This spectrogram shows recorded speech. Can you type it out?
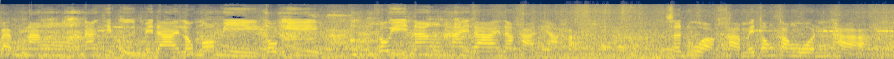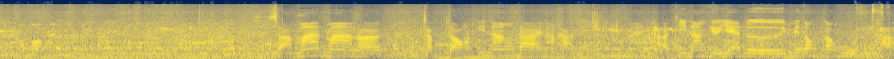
แบบนั่งนั่งที่พื้นไม่ได้ แล้วก็มีเก้าอี้เก้าอี้นั่งให้ได้นะคะเนี่ยค่ะ สะดวกค่ะไม่ต้องกังวลค่ะ สามารถมาแล้วจับจองที่นั่งได้นะคะนี่เห็นไหมคะที่นั่งเยอะแยะเลย ไม่ต้องกังวลค่ะ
